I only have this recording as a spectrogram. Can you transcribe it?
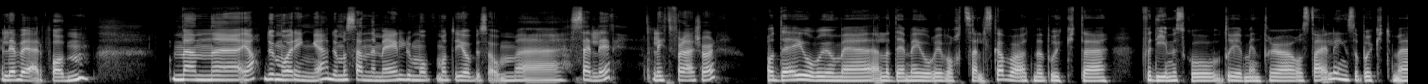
lever på den. Men uh, ja, du må ringe, du må sende mail, du må på en måte jobbe som uh, selger. Litt for deg sjøl. Og det, gjorde vi, det vi gjorde i vårt selskap, var at vi brukte Fordi vi skulle drive med interiør og styling, så brukte vi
